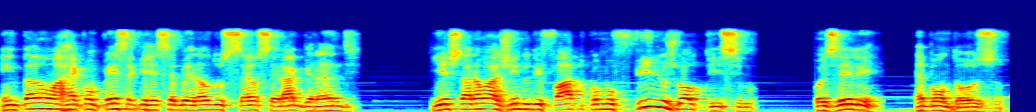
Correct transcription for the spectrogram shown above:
Então a recompensa que receberão do céu será grande e estarão agindo de fato como filhos do Altíssimo, pois ele é bondoso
